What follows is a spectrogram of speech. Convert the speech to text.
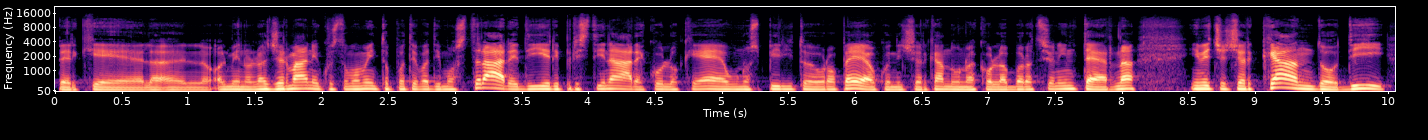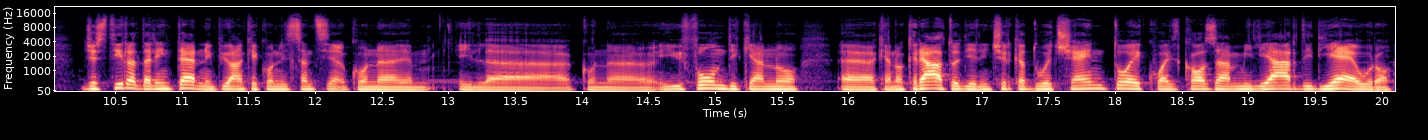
perché la, almeno la Germania in questo momento poteva dimostrare di ripristinare quello che è uno spirito europeo, quindi cercando una collaborazione interna, invece cercando di gestirla dall'interno, in più anche con, il con, eh, il, con eh, i fondi che hanno, eh, che hanno creato di all'incirca 200 e qualcosa miliardi di euro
